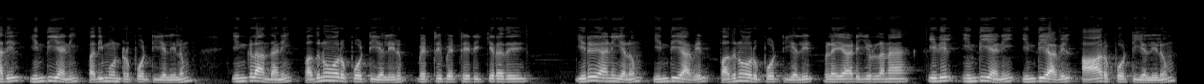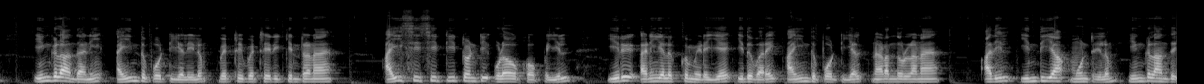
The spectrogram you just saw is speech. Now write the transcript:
அதில் இந்திய அணி பதிமூன்று போட்டிகளிலும் இங்கிலாந்து அணி பதினோரு போட்டிகளிலும் வெற்றி பெற்றிருக்கிறது. இரு அணிகளும் இந்தியாவில் பதினோரு போட்டிகளில் விளையாடியுள்ளன. இதில் இந்திய அணி இந்தியாவில் ஆறு போட்டிகளிலும் இங்கிலாந்து அணி ஐந்து போட்டிகளிலும் வெற்றி பெற்றிருக்கின்றன. ஐசிசி டி டுவெண்டி உலகக்கோப்பையில் இரு அணிகளுக்கும் இடையே இதுவரை ஐந்து போட்டிகள் நடந்துள்ளன. அதில் இந்தியா மூன்றிலும் இங்கிலாந்து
